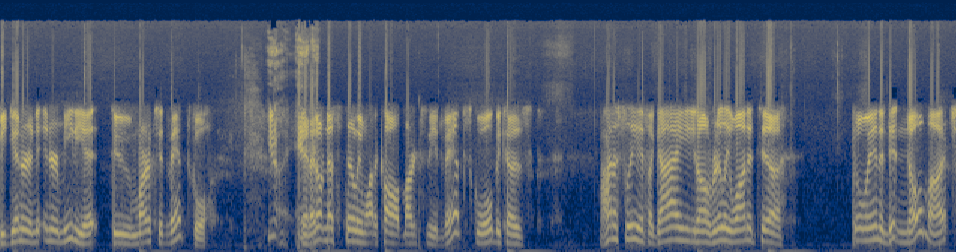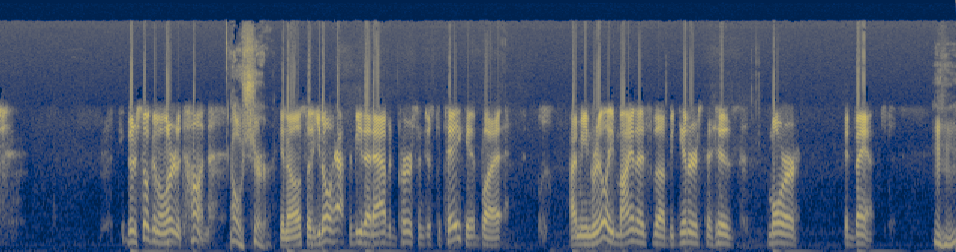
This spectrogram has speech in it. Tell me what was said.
beginner and intermediate to Mark's advanced school. You know, and, and I don't necessarily want to call Marks the advanced school because honestly, if a guy you know really wanted to go in and didn't know much, they're still going to learn a ton. Oh, sure. You know, so you don't have to be that avid person just to take it. But I mean, really, mine is the beginners to his more advanced. Mm-hmm.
